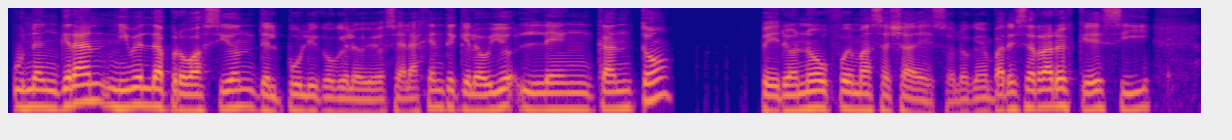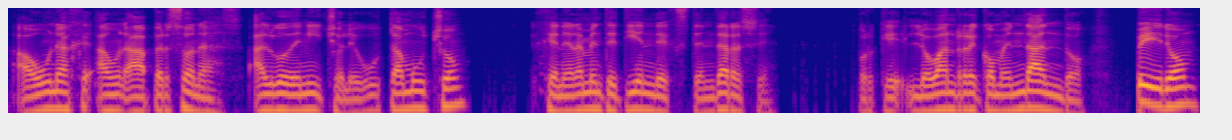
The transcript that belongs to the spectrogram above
un gran nivel de aprobación del público que lo vio. O sea, la gente que lo vio le encantó, pero no fue más allá de eso. Lo que me parece raro es que si a, una, a personas algo de nicho les gusta mucho, generalmente tiende a extenderse, porque lo van recomendando, pero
